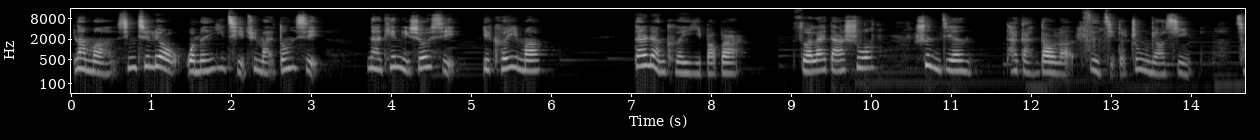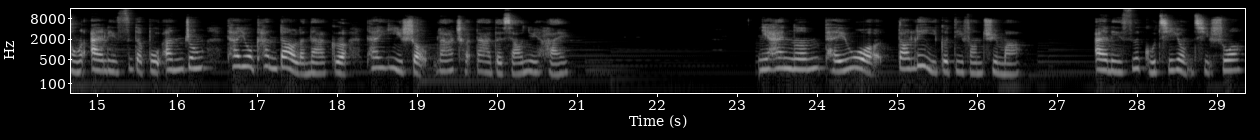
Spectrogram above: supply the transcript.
那么星期六我们一起去买东西，那天你休息也可以吗？当然可以，宝贝儿。索莱达说。瞬间，他感到了自己的重要性。从爱丽丝的不安中，他又看到了那个他一手拉扯大的小女孩。你还能陪我到另一个地方去吗？爱丽丝鼓起勇气说。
